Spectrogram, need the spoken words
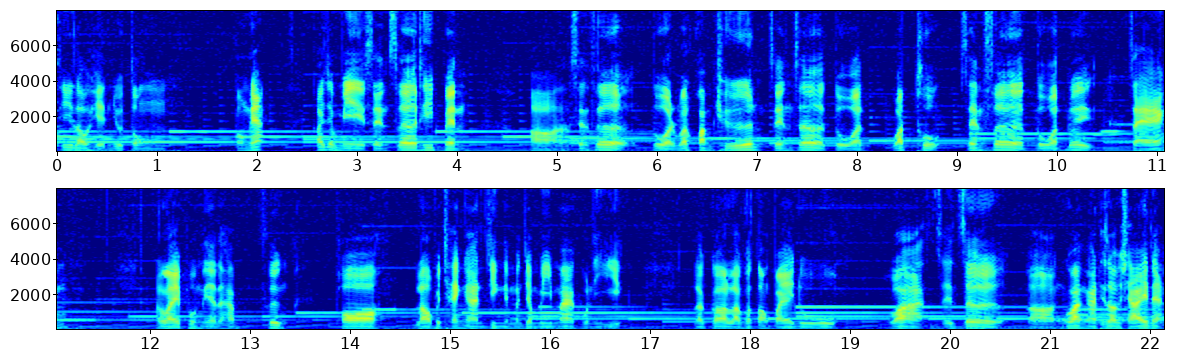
ที่เราเห็นอยู่ตรงตรงเนี้ยก็จะมีเซ็นเซอร์ที่เป็นเซ็นเซอร์ตรวจวัดความชื้น เซ็นเซอร์ตรวจวัตถุเซ็นเซอร์ตรวจด้วยแสงอะไรพวกนี้นะครับ ซึ่งพอเราไปใช้งานจริงเนี่ยมันจะมีมากกว่านี้อีก แล้วก็เราก็ต้องไปดู ว่าเซ็นเซอร์อ่าว่างานที่เราใช้เนี่ย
